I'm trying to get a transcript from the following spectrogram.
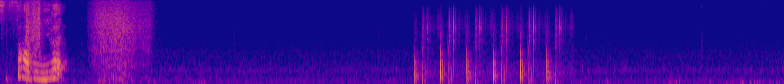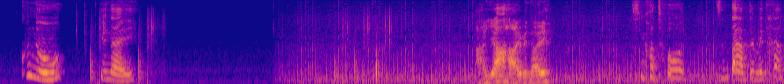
ฉันซ่อนตรงนี้แหละคุณหนูอยู่ไหน อาย่าหายไปไหน ฉันขอโทษ ฉันตามเธอไม่ทัน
